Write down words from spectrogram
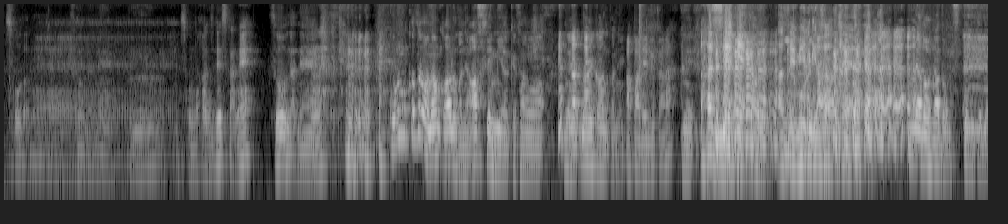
そうだね。そうだね。そんな感じですかねそうだね。この方は何かあるのかね？汗三宅さんは、ね、何かあるのかね？アパレルかな？ね。汗みタオル汗みやけさんね。などなどつってるけど。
